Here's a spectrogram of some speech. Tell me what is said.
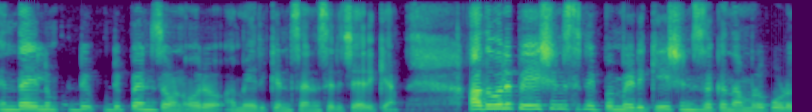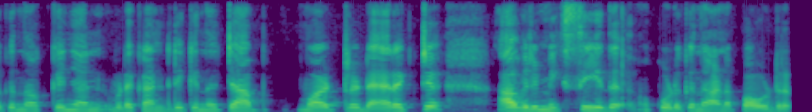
എന്തായാലും ഡിപ്പെൻസ് ഓൺ ഓരോ അമേരിക്കൻസ് അനുസരിച്ചായിരിക്കാം. അതുപോലെ പേഷ്യൻസിന് ഇപ്പം മെഡിക്കേഷൻസ് ഒക്കെ നമ്മൾ കൊടുക്കുന്നതൊക്കെ ഞാൻ ഇവിടെ കണ്ടിരിക്കുന്നത് ടാപ്പ് വാട്ടർ ഡയറക്റ്റ് അവർ മിക്സ് ചെയ്ത് കൊടുക്കുന്നതാണ് പൗഡർ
